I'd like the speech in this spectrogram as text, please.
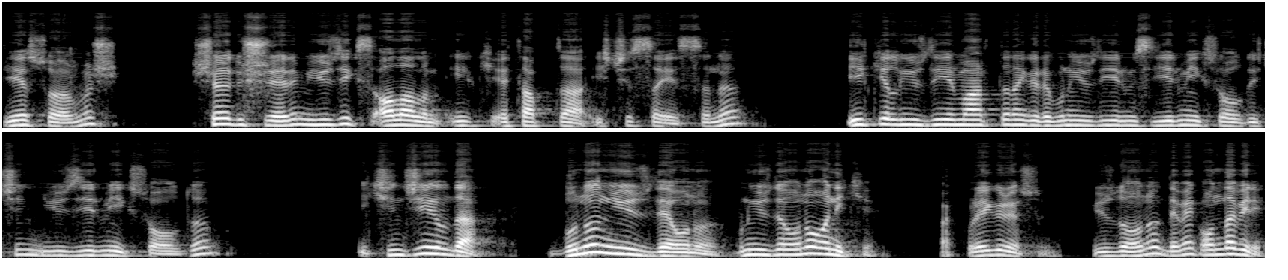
diye sormuş. Şöyle düşünelim. 100x alalım ilk etapta işçi sayısını. İlk yıl %20 arttığına göre bunun %20'si 20x olduğu için 120x oldu. İkinci yılda bunun %10'u, bunun %10'u 12. Bak burayı görüyorsun. %10'u demek onda biri.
